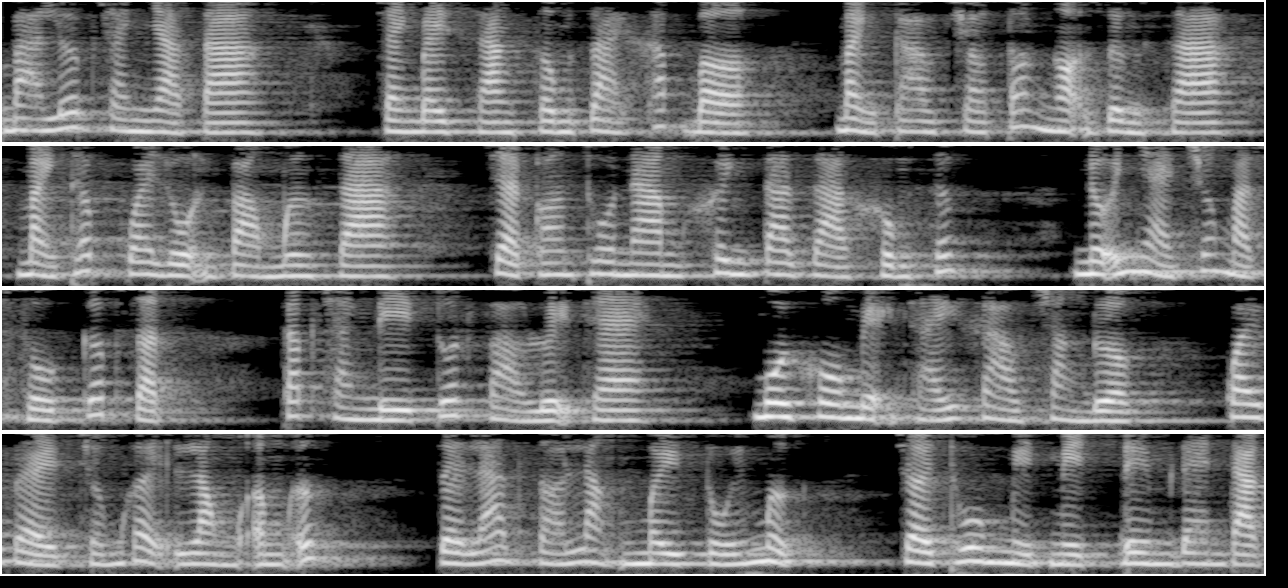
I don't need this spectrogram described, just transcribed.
ba lớp tranh nhà ta. Tranh bay sang sông dài khắp bờ. Mảnh cao treo tót ngọn rừng xa. Mảnh thấp quay lộn vào mương xa trẻ con thô nam khinh ta già không sức, nỗi nhà trước mặt xô cướp giật. cắp tranh đi tuốt vào lụy tre, môi khô miệng cháy gào chẳng được, quay về chống gậy lòng ấm ức, giây lát gió lặng mây tối mực, trời thu mịt mịt đêm đen đặc.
